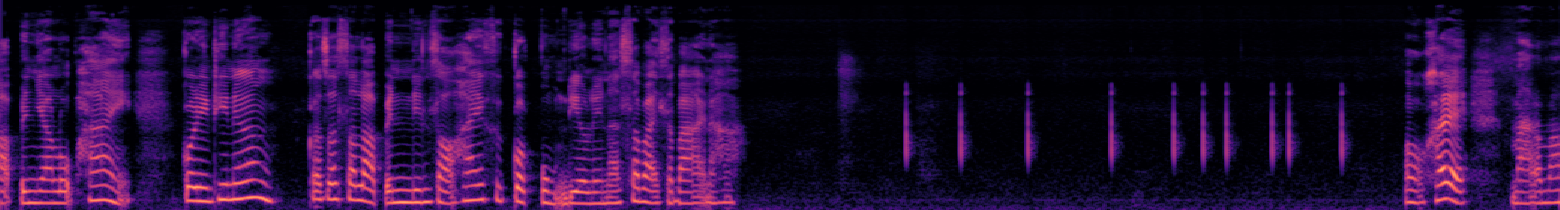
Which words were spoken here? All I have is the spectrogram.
ลับเป็นยางลบให้ กดอีกทีนึงก็จะสลับเป็นดินสอให้คือกดปุ่มเดียวเลยนะ สบายๆนะคะ โอเค มาเรามา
